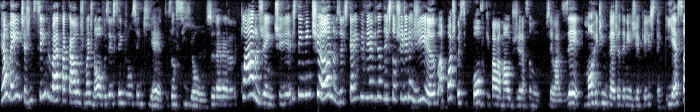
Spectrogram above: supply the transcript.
realmente a gente sempre vai atacar os mais novos, eles sempre vão ser inquietos, ansiosos. Claro, gente, eles têm 20 anos, eles querem viver a vida deles, estão cheios de energia. Eu aposto que esse povo que fala mal de geração, sei lá, Z, morre de inveja da energia que eles têm. E essa,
